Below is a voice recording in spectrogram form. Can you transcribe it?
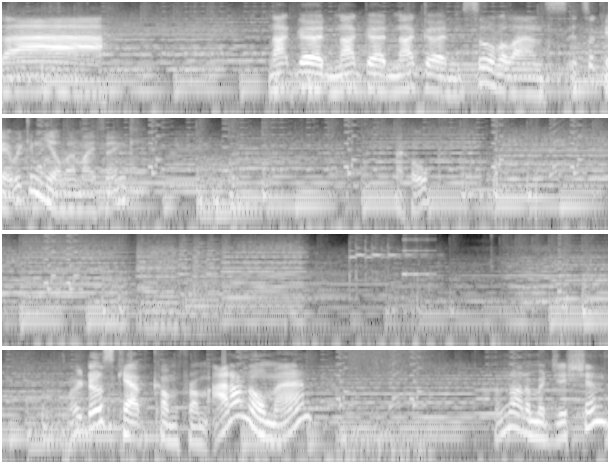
Ah. Not good, not good, not good. Silverlance. It's okay, we can heal them, I think. I hope. Where'd those cap come from? I don't know, man. I'm not a magician.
